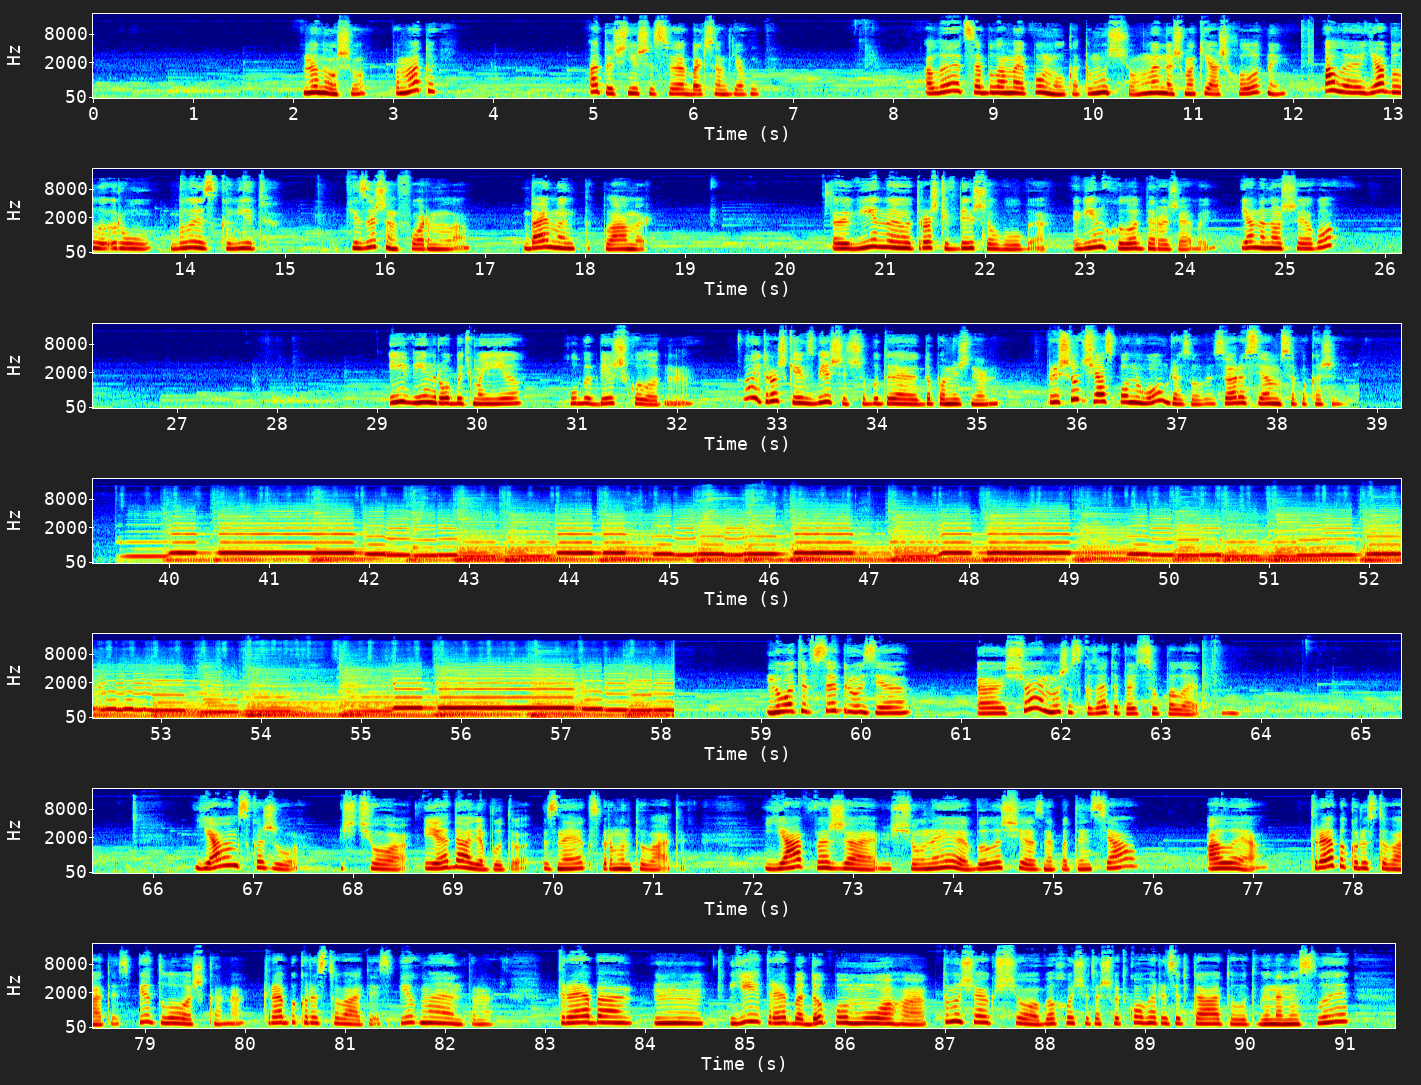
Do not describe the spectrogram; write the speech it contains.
Наношу помаду, а точніше, це бальсам для губ. Але це була моя помилка, тому що у мене ж макіяж холодний. Але я беру блиск від Physician Formula Diamond Plumber. Він е, трошки збільшив губи. Він холодний рожевий. Я наношу його. І він робить мої куби більш холодними. Ну і трошки їх збільшить, що буде допоміжним. Прийшов час повного образу. Зараз я вам все покажу. От і все, друзі. Е, Що я можу сказати про цю палетку? Я вам скажу, що я далі буду з нею експериментувати. Я вважаю, що у неї величезний потенціал, але треба користуватись підложками, треба користуватись пігментами, треба, їй треба допомога. Тому що якщо ви хочете швидкого результату, от ви нанесли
